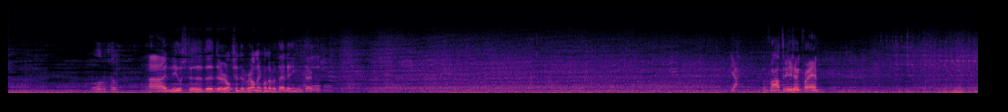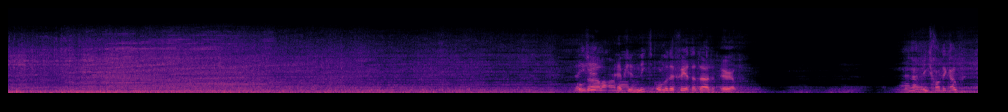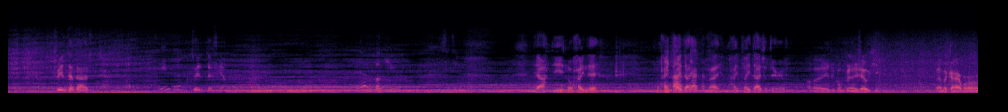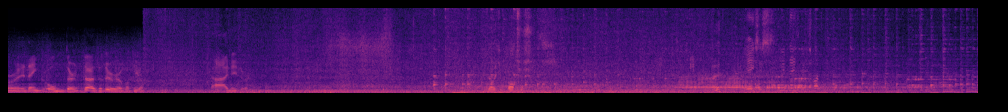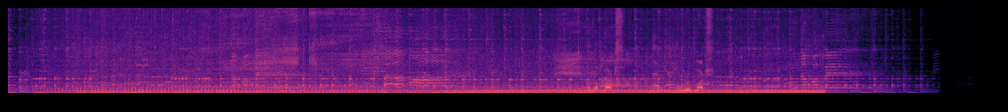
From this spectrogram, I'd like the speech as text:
Ongezond. Ah, nieuws, de, de, de rots in de verandering van de verdediging van duikers. Ja, dat water is ook voor hem. Deze heb je niet onder de 40.000 euro. En nou, die schat ik ook. 20.000. 20? 20, ja. Bootje. Zit. Ja, die is nog geen, eh, nog geen Geen 2000. 35. Nee, nog geen 2000 euro. Allee, er komt weer een zootje. Bij elkaar voor, ik denk, 100.000 euro wat die. Ja, niet hoor. Stelletje patsers. Jezus, hier deze met zwart. Max. Omroep Max.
